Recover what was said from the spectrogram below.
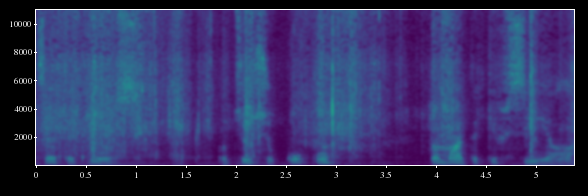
Це такі ось. Оцю всю купу томатиків сіяла.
